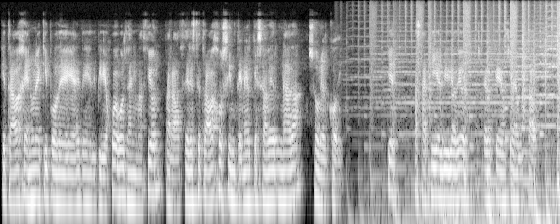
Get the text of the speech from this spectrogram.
que trabaje en un equipo de, videojuegos, de animación, para hacer este trabajo sin tener que saber nada sobre el código. Bien, hasta aquí el vídeo de hoy. Espero que os haya gustado.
